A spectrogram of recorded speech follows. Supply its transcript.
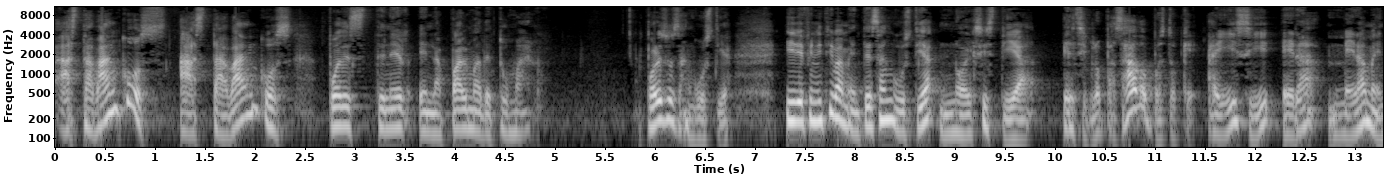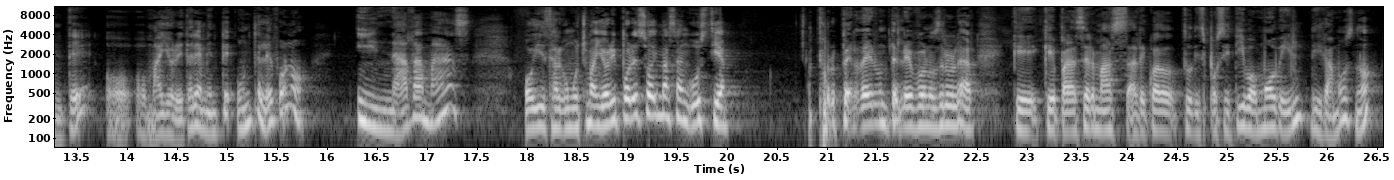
hasta bancos, hasta bancos puedes tener en la palma de tu mano. Por eso es angustia. Y definitivamente esa angustia no existía el siglo pasado, puesto que ahí sí era meramente o, mayoritariamente un teléfono y nada más. Hoy es algo mucho mayor y por eso hay más angustia por perder un teléfono celular que, que para ser más adecuado tu dispositivo móvil, digamos, ¿no?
